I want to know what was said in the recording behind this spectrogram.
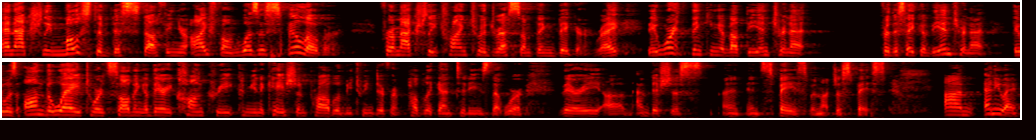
And actually, most of this stuff in your iPhone was a spillover from actually trying to address something bigger, right? They weren't thinking about the internet for the sake of the internet it was on the way towards solving a very concrete communication problem between different public entities that were very um, ambitious in, in, space, but not just space. Um, anyway,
